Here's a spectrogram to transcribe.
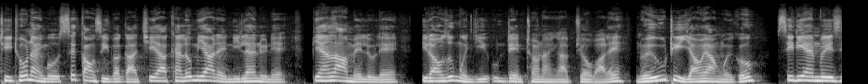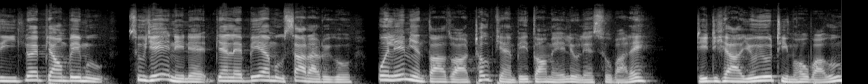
ထီထိုးနိုင်ဖို့စစ်ကောင်စီဘက်ကခြေရာခံလို့မရတဲ့နီလန်းတွေနဲ့ပြန်လာမယ်လို့လည်းပြည်ထောင်စုဝန်ကြီးဦးတင်ထွန်းနိုင်ကပြောပါတယ်။ຫນွေဦးထီရောင်းရငွေကို CDM တွေစီလွှဲပြောင်းပေးမှု စုကြီးအနေနဲ့ပြန်လည်ပေးအပ်မှုစတာတွေကိုပွင့်လင်းမြင်သွားစွာထုတ်ပြန်ပေးသွားမယ်လို့လည်းဆိုပါတယ်။ဒီတရားရိုးရိုးထီမဟုတ်ပါဘူး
